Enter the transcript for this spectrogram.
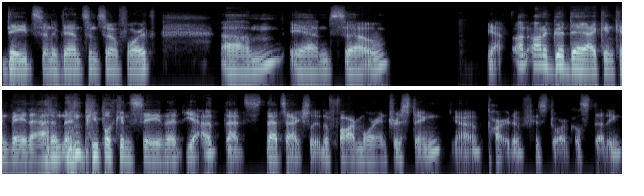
dates and events and so forth. Um, and so yeah on, on a good day i can convey that and then people can see that yeah that's that's actually the far more interesting uh, part of historical study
